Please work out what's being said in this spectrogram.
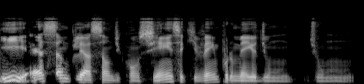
E essa ampliação de consciência que vem por meio de um, de um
